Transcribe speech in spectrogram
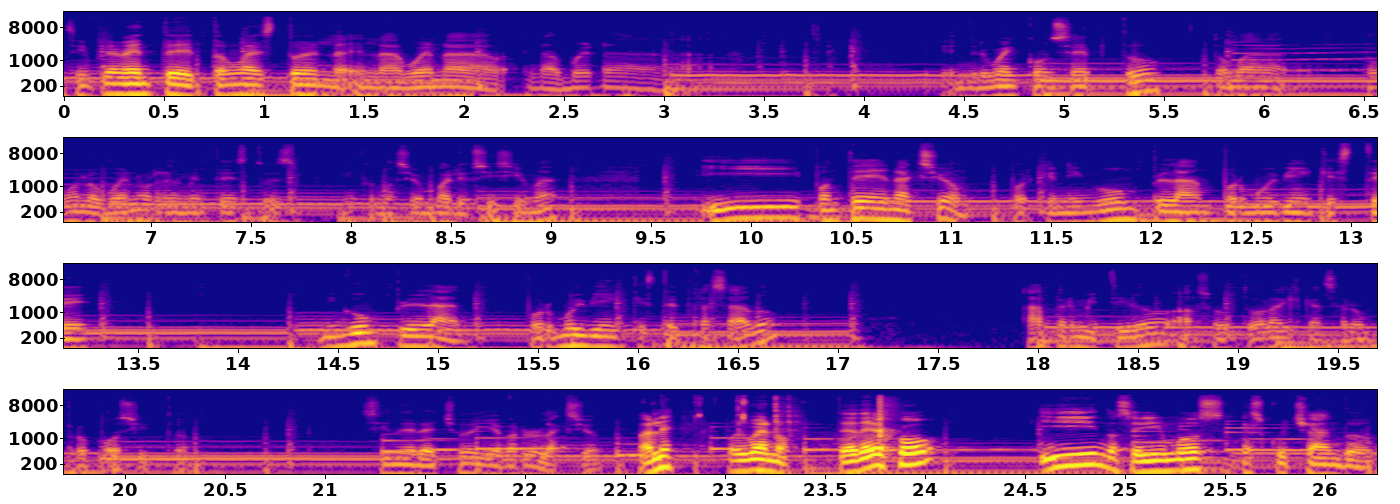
Simplemente toma esto en la, buena, en la buena, en el buen concepto, toma, lo bueno, realmente esto es información valiosísima y ponte en acción, porque ningún plan, por muy bien que esté, ningún plan, por muy bien que esté trazado, ha permitido a su autor alcanzar un propósito sin el hecho de llevarlo a la acción, ¿vale? Pues bueno, te dejo y nos seguimos escuchando.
